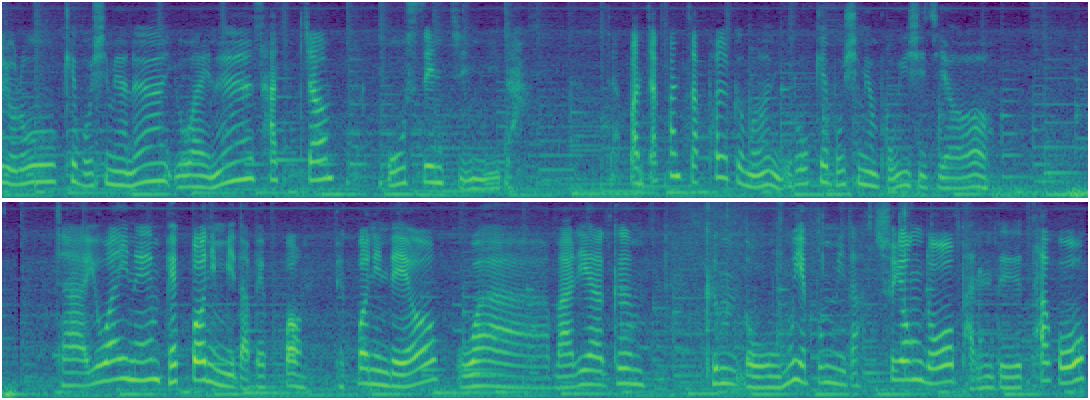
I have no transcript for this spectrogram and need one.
이렇게 보시면은 요 아이는 4.5cm입니다. 자, 반짝반짝 펄금은 이렇게 보시면 보이시지요. 자, 요 아이는 100번입니다. 100번. 100번인데요. 와, 마리아금 금 너무 예쁩니다. 수영도 반듯하고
